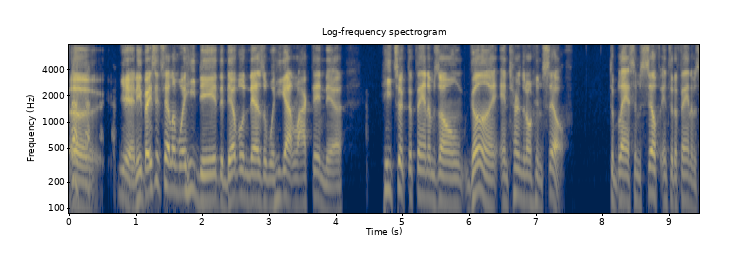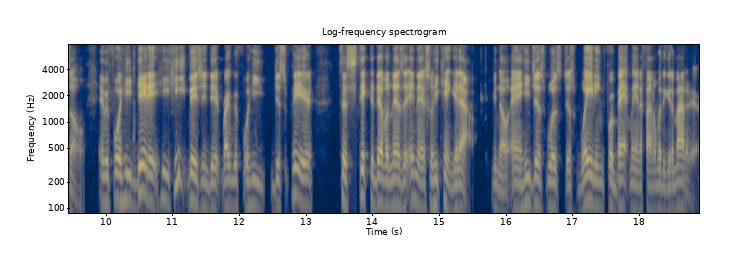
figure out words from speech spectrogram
uh, yeah. And he basically tell him what he did. The Devil Nezha, when he got locked in there, he took the Phantom Zone gun and turned it on himself to blast himself into the Phantom Zone. And before he did it, he heat visioned it right before he disappeared to stick the Devil Nezha in there so he can't get out. You know, and he just was just waiting for Batman to find a way to get him out of there.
